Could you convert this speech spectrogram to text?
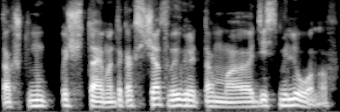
так что, ну, посчитаем, это как сейчас выиграть там 10 миллионов.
